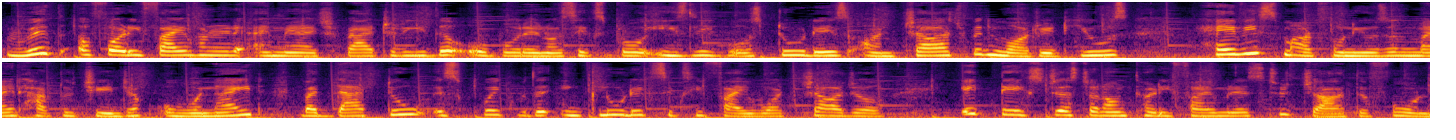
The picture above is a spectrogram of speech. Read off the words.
With a 4500 mAh battery, the Oppo Reno 6 Pro easily goes 2 days on charge with moderate use. Heavy smartphone users might have to change up overnight, but that too is quick with the included 65 watt charger. It takes just around 35 minutes to charge the phone.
